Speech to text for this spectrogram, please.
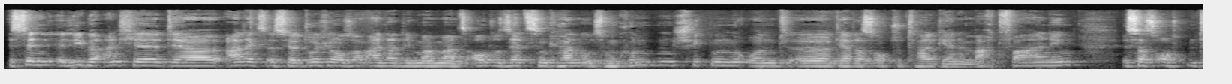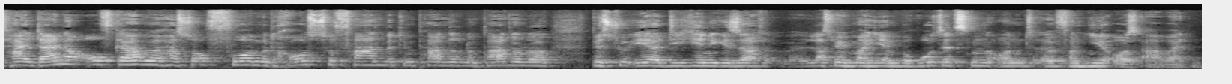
Ist denn, liebe Antje, der Alex ist ja durchaus auch einer, den man mal ins Auto setzen kann und zum Kunden schicken und äh, der das auch total gerne macht vor allen Dingen. Ist das auch ein Teil deiner Aufgabe? Hast du auch vor, mit rauszufahren mit den Partnerinnen und Partnern oder bist du eher diejenige, die sagt, lass mich mal hier im Büro sitzen und äh, von hier aus arbeiten?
